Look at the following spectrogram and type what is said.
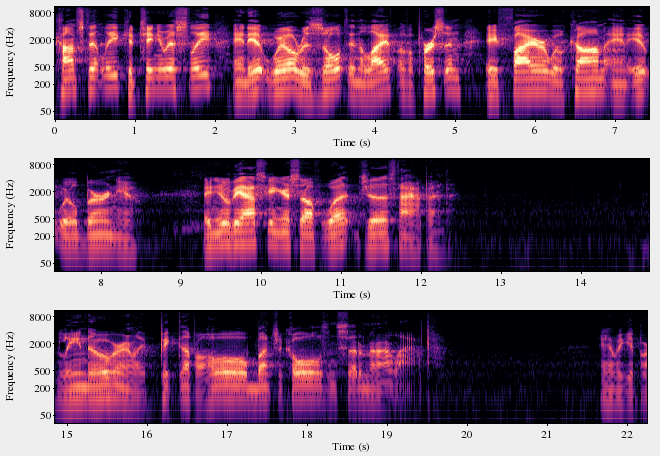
constantly, continuously, and it will result in the life of a person. A fire will come and it will burn you. And you'll be asking yourself, what just happened? Leaned over and we picked up a whole bunch of coals and set them in our lap. And we get burned.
